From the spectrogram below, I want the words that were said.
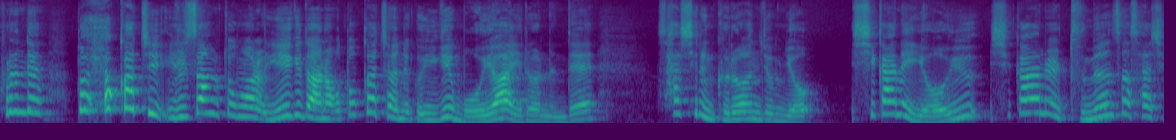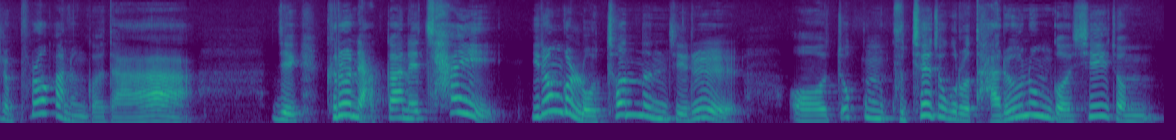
그런데 똑같이 일상 동안 얘기도 안 하고 똑같이 하니까 이게 뭐야 이러는데 사실은 그런 좀 여, 시간의 여유 시간을 두면서 사실은 풀어가는 거다. 이제 그런 약간의 차이 이런 걸 놓쳤는지를 어, 조금 구체적으로 다루는 것이 좀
